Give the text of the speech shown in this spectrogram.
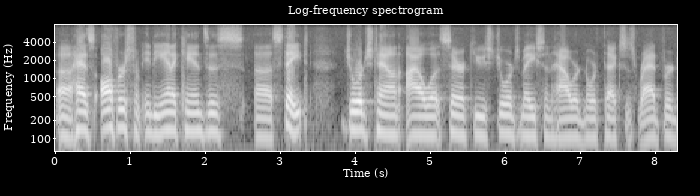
Uh, has offers from Indiana, Kansas uh, State, Georgetown, Iowa, Syracuse, George Mason, Howard, North Texas, Radford,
